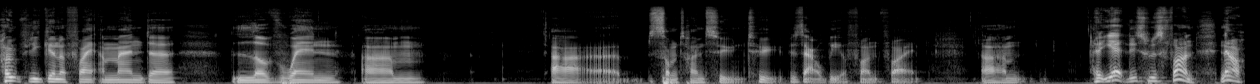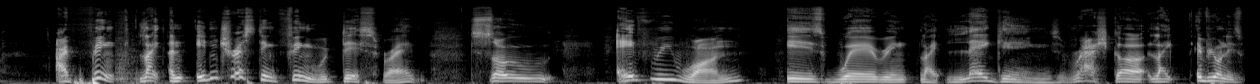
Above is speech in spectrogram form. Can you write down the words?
hopefully gonna fight Amanda Love when um uh sometime soon too because that will be a fun fight. Um, but yeah, this was fun. Now, I think like an interesting thing with this, right? So everyone is wearing like leggings, rash guard, like everyone is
